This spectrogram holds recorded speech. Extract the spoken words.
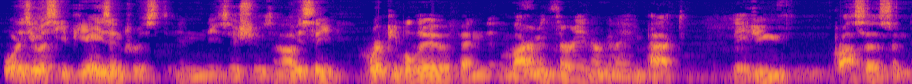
what is US EPA's interest in these issues? And obviously, where people live and the environments they're in are going to impact the aging process and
